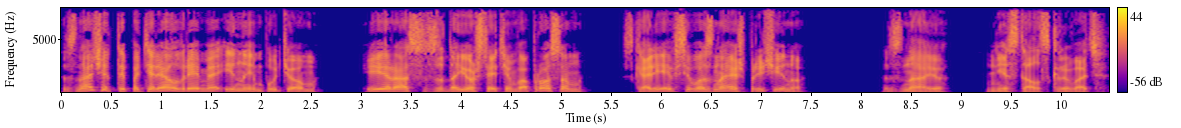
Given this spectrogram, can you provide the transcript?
Значит, ты потерял время иным путем, и раз задаешься этим вопросом, скорее всего, знаешь причину. Знаю, не стал скрывать.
